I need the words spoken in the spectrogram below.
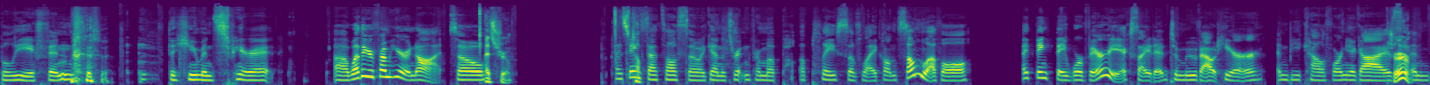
belief in the human spirit, uh, whether you're from here or not. So that's true. I it's think tough. that's also again, it's written from a, a place of like, on some level, I think they were very excited to move out here and be California guys Sure. and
